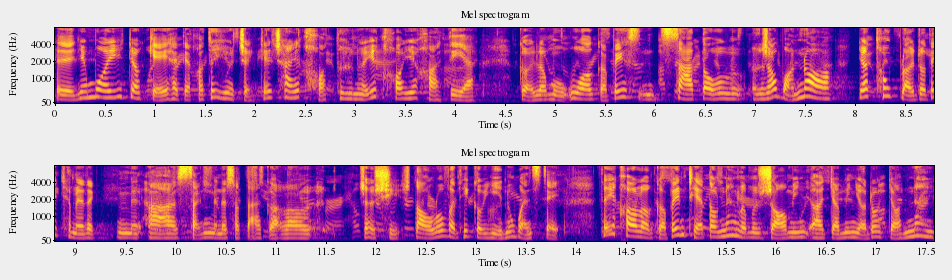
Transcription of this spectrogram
Ấy nhưng mỗi cho kể hay để có tới giờ chẳng cái trái khó từ nó ít khó ít khó tiệt, gọi là một uo cả biết xa tàu rõ bỏ nó nhớ thúc lại rồi tất cả mình là sẵn mình là sao ta gọi là cho chị tàu lúc và thiết cầu gì nó vẫn sẽ, thế khó là cả bên thẻ tàu nâng là mình à, rõ mình ở cho mình nhỏ đôi cho nâng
